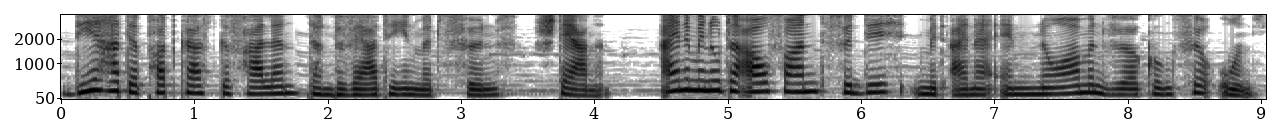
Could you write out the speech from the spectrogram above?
Dir hat der Podcast gefallen? Dann bewerte ihn mit fünf Sternen. Eine Minute Aufwand für dich mit einer enormen Wirkung für uns.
